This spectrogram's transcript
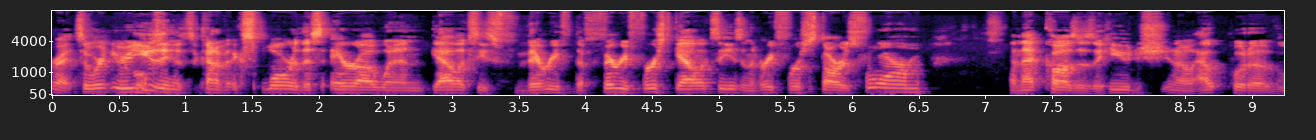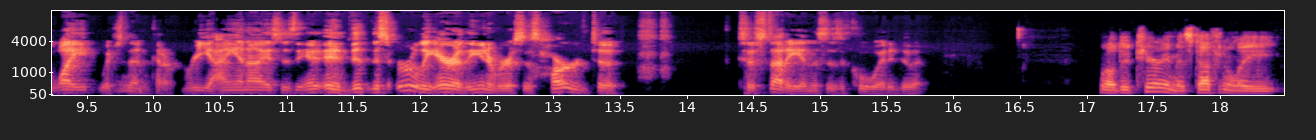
right. So we're, we're cool. using this to kind of explore this era when galaxies very the very first galaxies and the very first stars form, and that causes a huge you know output of light, which then kind of reionizes. The, and this early era of the universe is hard to to study, and this is a cool way to do it. Well, deuterium is definitely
